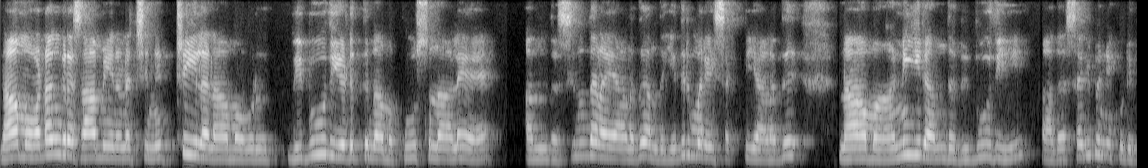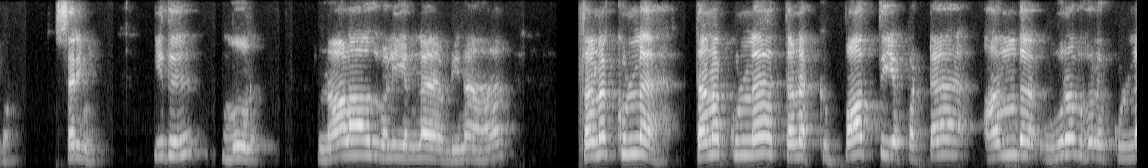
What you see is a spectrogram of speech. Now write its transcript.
நாம வணங்குற சாமியை நினைச்சு நெற்றியில நாம ஒரு விபூதி எடுத்து நாம பூசினாலே அந்த சிந்தனையானது அந்த எதிர்மறை சக்தியானது நாம அணியிற அந்த விபூதி அதை சரி பண்ணி குடிப்போம் சரிங்க. இது மூணு. நாலாவது வழி என்ன அப்படின்னா தனக்குள்ள தனக்குள்ள தனக்கு பாத்தியப்பட்ட அந்த உறவுகளுக்குள்ள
